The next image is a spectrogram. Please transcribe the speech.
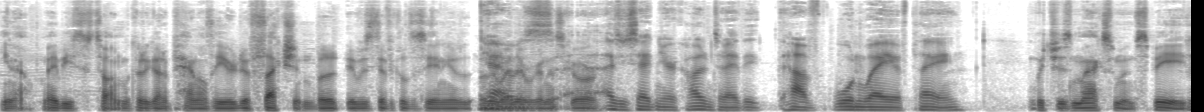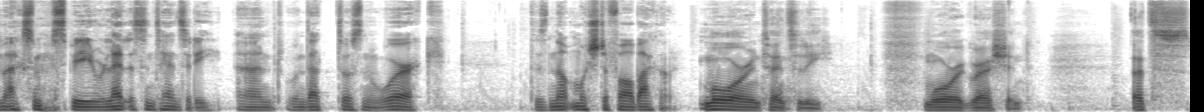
you know, maybe Tottenham could have got a penalty or deflection, but it was difficult to see any other way it they were going to score. as you said in your column today, they have one way of playing. which is maximum speed. Maximum speed, relentless intensity, and when that doesn't work, there's not much to fall back on. More intensity, more aggression. That's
